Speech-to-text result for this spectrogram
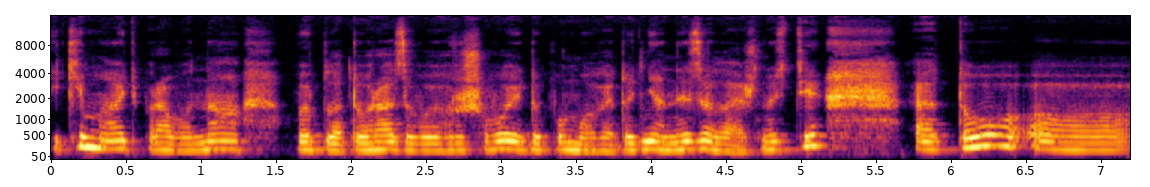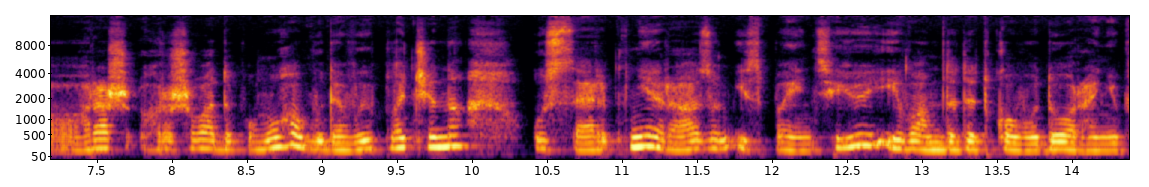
які мають право на виплату разової грошової допомоги до Дня Незалежності, е, то е, грошова допомога буде виплачена у серпні разом із пенсією, і вам додатково до органів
